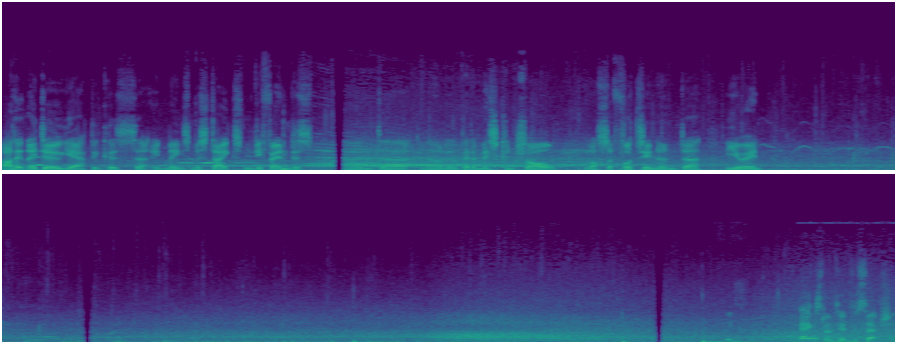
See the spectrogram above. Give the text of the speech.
I think they do, yeah, because uh, it means mistakes from defenders and uh, you know, a little bit of miscontrol, loss of footing, and uh, you're in. Excellent interception.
